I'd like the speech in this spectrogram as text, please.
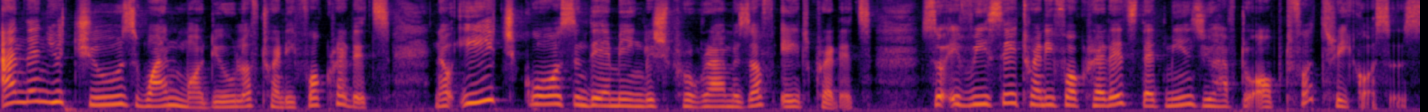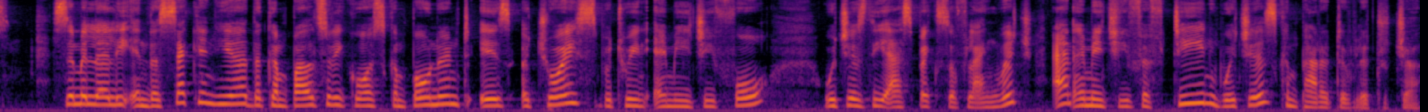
and then you choose one module of 24 credits. Now, each course in the MA English program is of 8 credits. So, if we say 24 credits, that means you have to opt for 3 courses. Similarly, in the second year, the compulsory course component is a choice between MEG 4, which is the aspects of language, and MEG 15, which is comparative literature.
